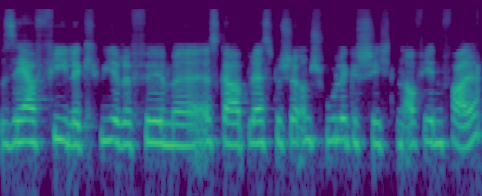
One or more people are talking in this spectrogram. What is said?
sehr viele queere Filme. Es gab lesbische und schwule Geschichten auf jeden Fall.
